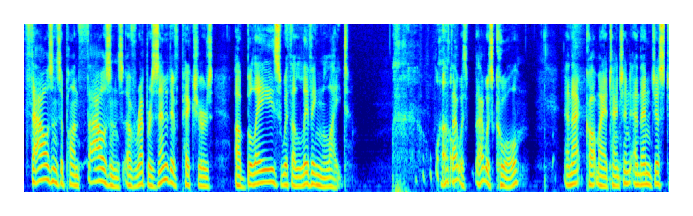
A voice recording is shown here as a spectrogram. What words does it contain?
thousands upon thousands of representative pictures ablaze with a living light. Thought that was that was cool, and that caught my attention. And then just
